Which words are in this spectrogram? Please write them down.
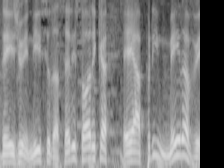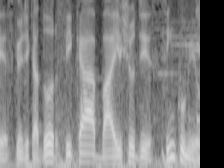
Desde o início da série histórica, é a primeira vez que o indicador fica abaixo de 5 mil.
